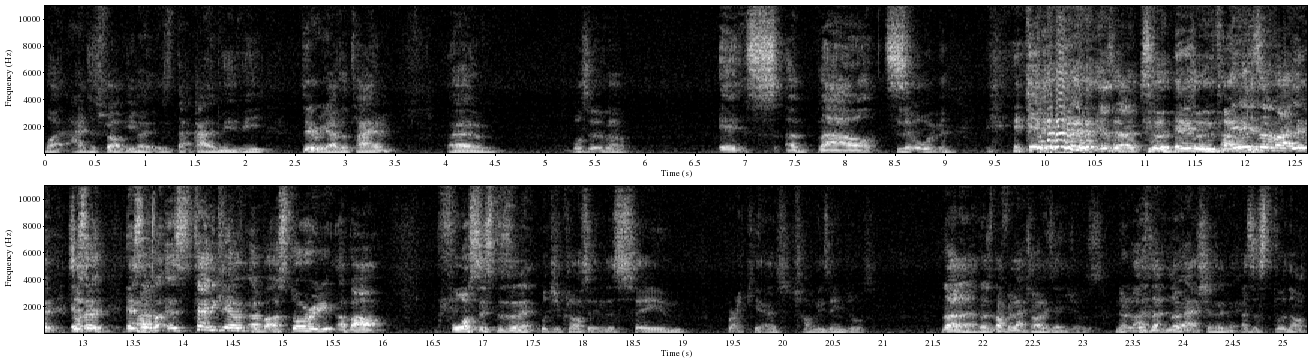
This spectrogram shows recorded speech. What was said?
but I just felt you know it was that kind of movie. Really have the time. Um, what's it about? it's about Little Women. it, is about li- it's a, it's ah. about, it's technically about a story about four sisters, isn't it? Would you class it in the same bracket as Charlie's Angels? No, no, there's nothing like Charlie's Angels. No, like- there's like no action in it. As a story, no,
